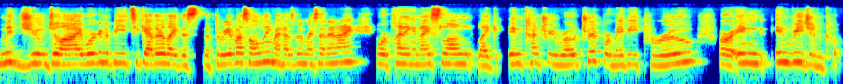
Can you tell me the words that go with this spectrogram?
mid June, July. We're going to be together like this, the three of us only, my husband, my son, and I. And we're planning a nice long, like in country road trip, or maybe Peru or in in region co-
